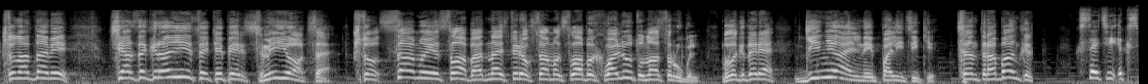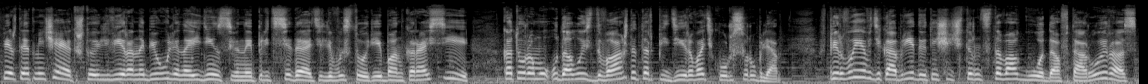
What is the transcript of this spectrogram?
что над нами вся за граница теперь смеется что самые слабые, одна из трех самых слабых валют у нас рубль. Благодаря гениальной политике Центробанка. Кстати, эксперты отмечают, что Эльвира Набиулина – единственный председатель в истории Банка России, которому удалось дважды торпедировать курс рубля. Впервые в декабре 2014 года, второй раз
